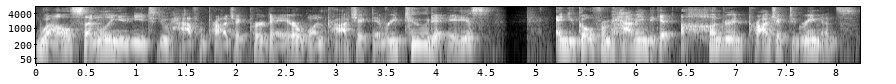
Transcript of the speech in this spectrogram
well suddenly you need to do half a project per day or one project every two days and you go from having to get 100 project agreements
